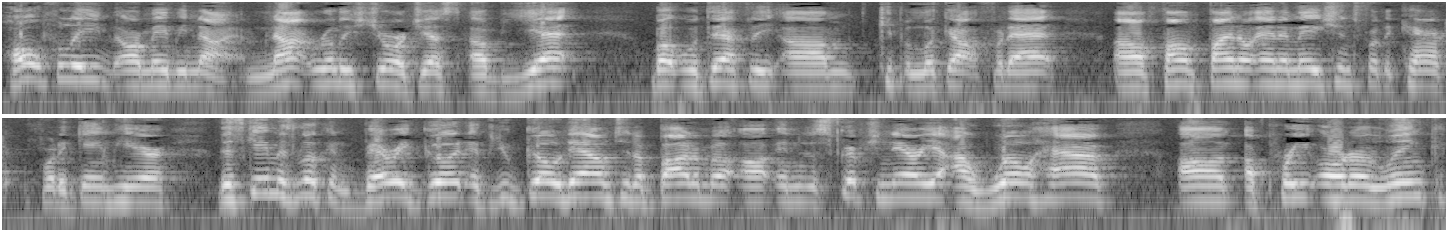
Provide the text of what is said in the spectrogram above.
hopefully, or maybe not. I'm not really sure just of yet, but we'll definitely um, keep a lookout for that. Uh, found final animations for the character for the game here. This game is looking very good. If you go down to the bottom of, uh, in the description area, I will have um, a pre-order link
